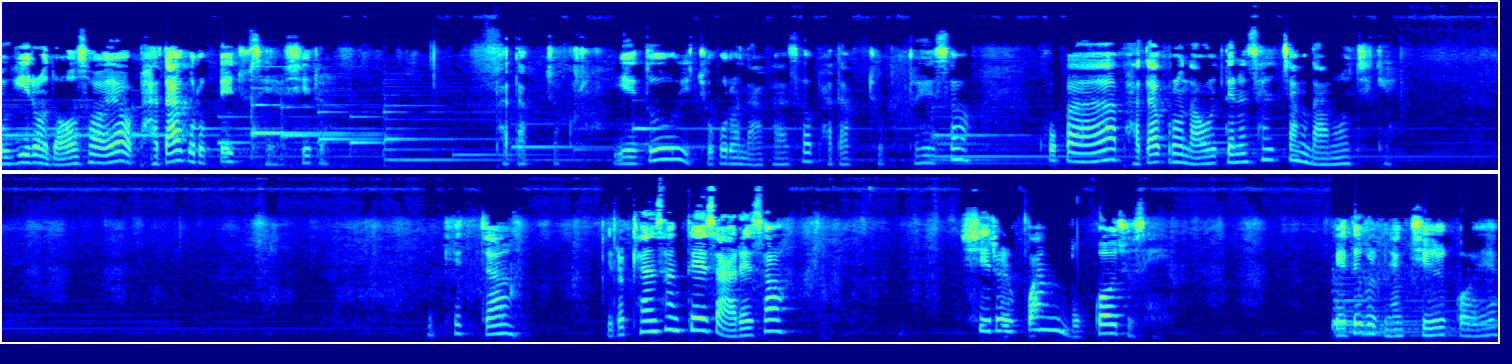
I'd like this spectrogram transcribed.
여기로 넣어서요. 바닥으로 빼주세요. 실을. 바닥 쪽으로. 얘도 이쪽으로 나가서 바닥 쪽으로 해서 코가 바닥으로 나올 때는 살짝 나눠지게 이렇게 했죠 이렇게 한 상태에서 아래서 실을 꽉 묶어주세요 매듭을 그냥 지을 거예요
